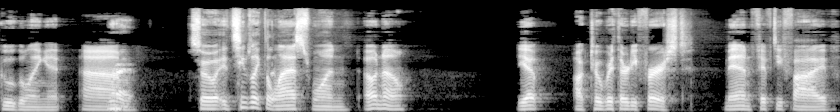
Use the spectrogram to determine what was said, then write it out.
googling it. Um, Right. So it seems like the last one oh no. Yep, October 31st. Man, 55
